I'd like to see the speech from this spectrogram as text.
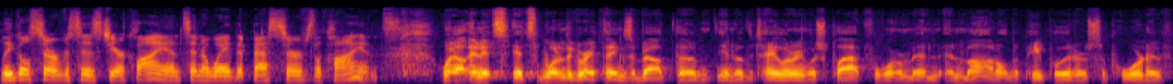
legal services to your clients in a way that best serves the clients. Well, and it's it's one of the great things about the you know the Taylor English platform and, and model. The people that are supportive,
